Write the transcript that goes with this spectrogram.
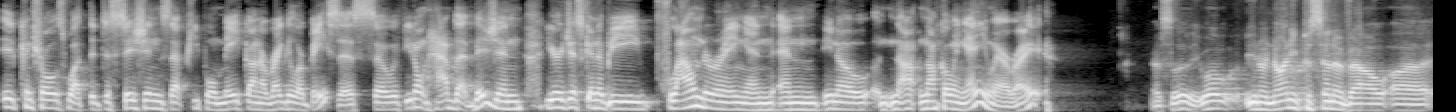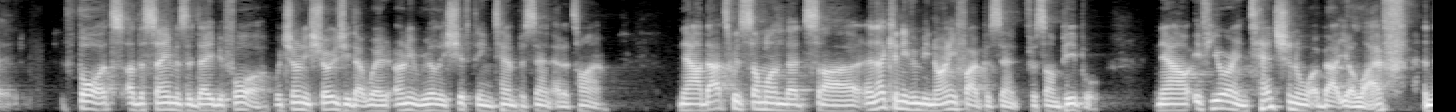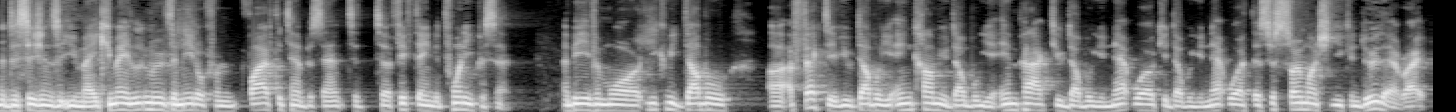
it controls what the decisions that people make on a regular basis. So if you don't have that vision, you're just going to be floundering and and you know not not going anywhere, right? Absolutely. Well, you know, ninety percent of our uh, thoughts are the same as the day before, which only shows you that we're only really shifting ten percent at a time. Now, that's with someone that's, uh, and that can even be ninety five percent for some people. Now, if you are intentional about your life and the decisions that you make, you may move the needle from 5 to 10% to, to 15 to 20% and be even more, you could be double uh, effective. You double your income, you double your impact, you double your network, you double your net worth. There's just so much you can do there, right?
